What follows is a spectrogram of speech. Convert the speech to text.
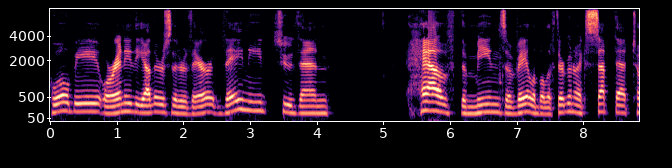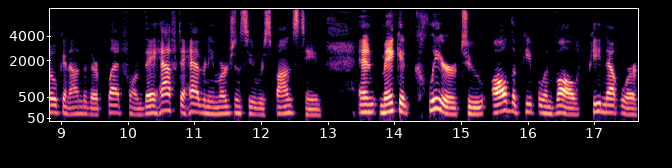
Huobi or any of the others that are there, they need to then have the means available if they're going to accept that token onto their platform they have to have an emergency response team and make it clear to all the people involved pNetwork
